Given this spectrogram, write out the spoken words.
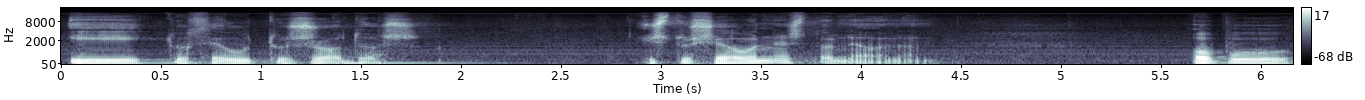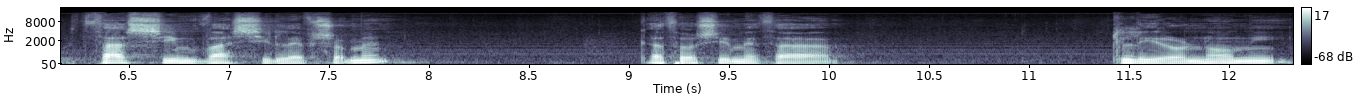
ή του Θεού τους ζώντος, εις τους αιώνες των αιώνων, όπου θα συμβασιλεύσουμε καθώς είμαι θα κληρονόμη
